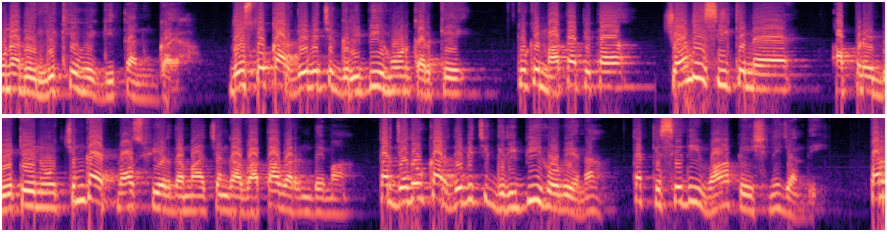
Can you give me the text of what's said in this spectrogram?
ਉਹਨਾਂ ਦੇ ਲਿਖੇ ਹੋਏ ਗੀਤਾਂ ਨੂੰ ਗਾਇਆ। ਦੋਸਤੋ, ਘਰ ਦੇ ਵਿੱਚ ਗਰੀਬੀ ਹੋਣ ਕਰਕੇ, ਕਿਉਂਕਿ ਮਾਤਾ ਪਿਤਾ ਚਾਹੁੰਦੇ ਸੀ ਕਿ ਮੈਂ ਆਪਣੇ ਬੇਟੇ ਨੂੰ ਚੰਗਾ ਐਟਮੋਸਫੀਅਰ ਦਵਾਂ ਚੰਗਾ ਵਾਤਾਵਰਣ ਦੇਵਾਂ ਪਰ ਜਦੋਂ ਘਰ ਦੇ ਵਿੱਚ ਗਰੀਬੀ ਹੋਵੇ ਨਾ, ਤਾਂ ਕਿਸੇ ਦੀ ਵਾਹ ਪੇਸ਼ ਨਹੀਂ ਜਾਂਦੀ। ਪਰ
